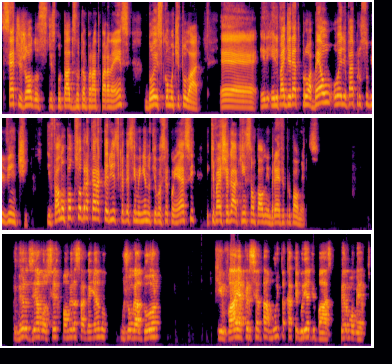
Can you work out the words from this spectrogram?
Sete jogos disputados no Campeonato Paranaense, dois como titular. É, ele, ele vai direto para o Abel ou ele vai para o Sub-20? E fala um pouco sobre a característica desse menino que você conhece e que vai chegar aqui em São Paulo em breve para o Palmeiras. Primeiro dizer a você que o Palmeiras está ganhando um jogador que vai acrescentar muito a categoria de base, primeiro momento.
